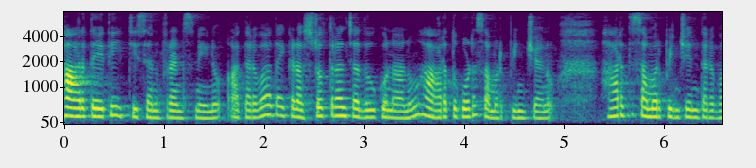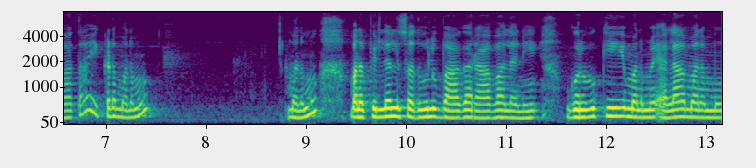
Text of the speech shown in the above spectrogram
హారతి అయితే ఇచ్చేసాను ఫ్రెండ్స్ నేను. ఆ తర్వాత ఇక్కడ అష్టోత్తరాలు చదువుకున్నాను. హారతి కూడా సమర్పించాను. హారతి సమర్పించిన తర్వాత ఇక్కడ మనము మనము మన పిల్లలు చదువులు బాగా రావాలని గురువుకి మనం ఎలా మనము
